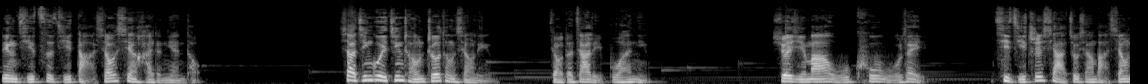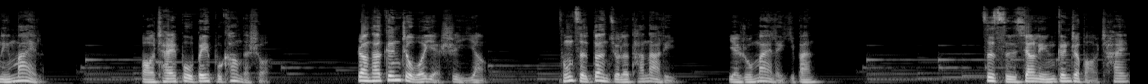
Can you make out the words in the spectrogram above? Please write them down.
令其自己打消陷害的念头。夏金贵经常折腾香菱，搅得家里不安宁。薛姨妈无哭无泪，气急之下就想把香菱卖了。宝钗不卑不亢地说：“让她跟着我也是一样，从此断绝了她那里，也如卖了一般。”自此，香菱跟着宝钗，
